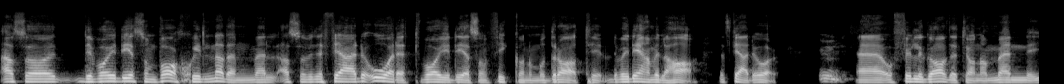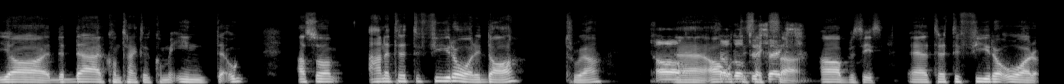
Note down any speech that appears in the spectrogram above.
alltså, det var ju det som var skillnaden. Med, alltså, det fjärde året var ju det som fick honom att dra till. Det var ju det han ville ha. Ett fjärde år. Mm. Eh, och Philly gav det till honom. Men ja, det där kontraktet kommer inte... Och, alltså, han är 34 år idag, tror jag. Ja, eh, ja 86. 86. Ja, precis. Eh, 34 år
